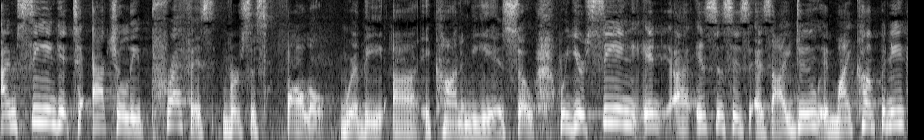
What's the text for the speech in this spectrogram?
I'm seeing it to actually preface versus follow where the uh, economy is. So when you're seeing in, uh, instances, as I do in my company,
